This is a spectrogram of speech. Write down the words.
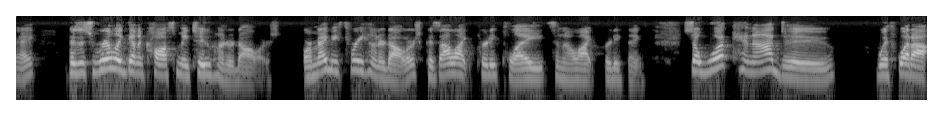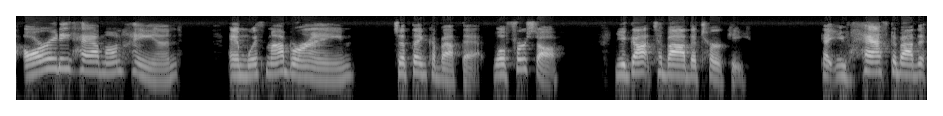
Okay because it's really going to cost me $200 or maybe $300 because I like pretty plates and I like pretty things. So, what can I do with what I already have on hand and with my brain to think about that? Well, first off, you got to buy the turkey. Okay, you have to buy the,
